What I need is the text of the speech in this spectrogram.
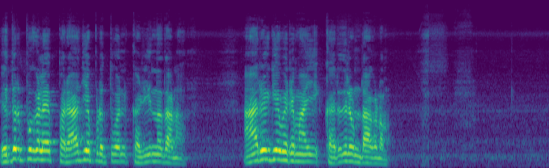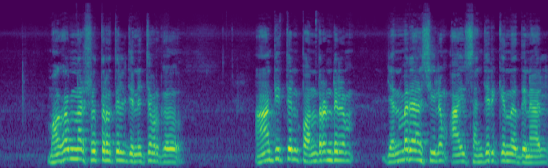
എതിർപ്പുകളെ പരാജയപ്പെടുത്തുവാൻ കഴിയുന്നതാണ്. ആരോഗ്യപരമായി കരുതലുണ്ടാകണം. മകം നക്ഷത്രത്തിൽ ജനിച്ചവർക്ക് ആദിത്യൻ പന്ത്രണ്ടിലും ജന്മരാശിയിലും ആയി സഞ്ചരിക്കുന്നതിനാൽ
